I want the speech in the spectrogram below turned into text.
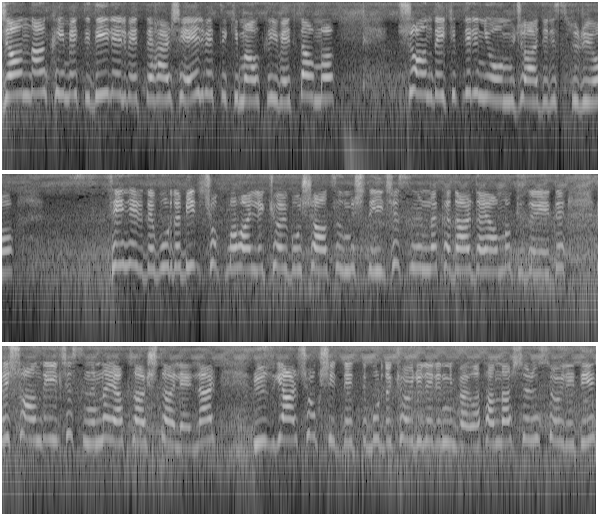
candan kıymetli değil elbette her şey. Elbette ki mal kıymetli ama şu anda ekiplerin yoğun mücadelesi sürüyor. Seneri'de burada birçok mahalle köy boşaltılmıştı. İlçe sınırına kadar dayanmak üzereydi ve şu anda ilçe sınırına yaklaştı alevler. Rüzgar çok şiddetli. Burada köylülerin ve vatandaşların söylediği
